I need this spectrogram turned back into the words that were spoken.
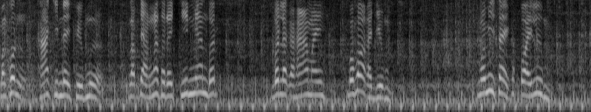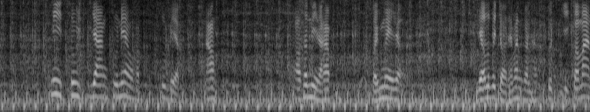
บางคนหากินได้ซื้อมือรับจ้างมาเท่าใดกินแม่นเบิดเบิดแล้วก็หาไหมบ่พ่อก็ยืมบ่มีใส่ก็ปล่อยลืม มีสูยางสูแนวครับสูแบบเอาเอาสำนี่แหละครับไปเมื่อยแล้วเดี๋ยวเราไปจอดให้มันก่อนครับอีกประมาณ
